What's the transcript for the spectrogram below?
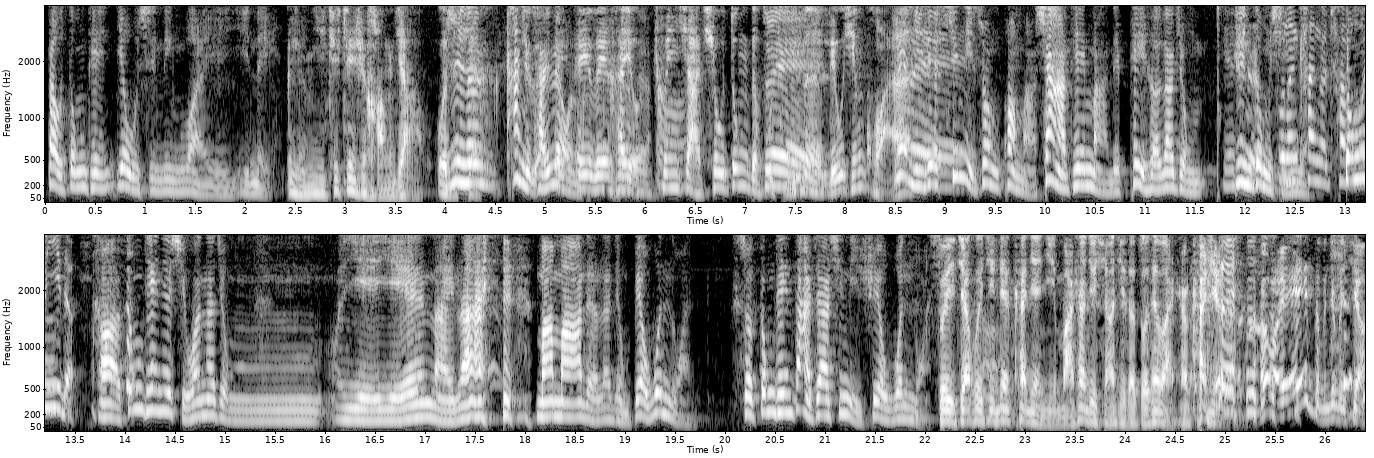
到冬天又是另外一类。哎呦，你这真是行家！我不是看这个材料呢 A V 还有春夏秋冬的不同的流行款。那。你的心理状况嘛，夏天嘛，你配合那种运动型的，不能看个穿毛衣的啊，冬天就喜欢那种爷爷奶奶、妈妈的那种比较温暖，所以冬天大家心里需要温暖。所以佳慧今天看见你，马上就想起他昨天晚上看见的。哎，怎么这么像？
